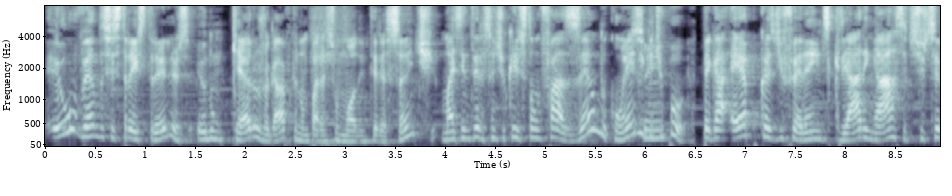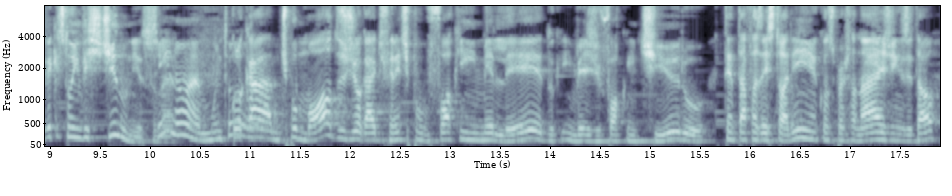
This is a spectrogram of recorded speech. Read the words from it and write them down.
Eu vendo esses três trailers, eu não quero jogar porque não parece um modo interessante, mas é interessante o que eles estão fazendo com ele, Sim. que tipo, pegar épocas diferentes, criarem assets, você vê que eles estão investindo nisso, Sim, né? não, é muito... Colocar, tipo, modos de jogar diferente, tipo, foco em melee do, que- em vez de foco em tiro, tentar fazer historinha com os personagens e tal.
